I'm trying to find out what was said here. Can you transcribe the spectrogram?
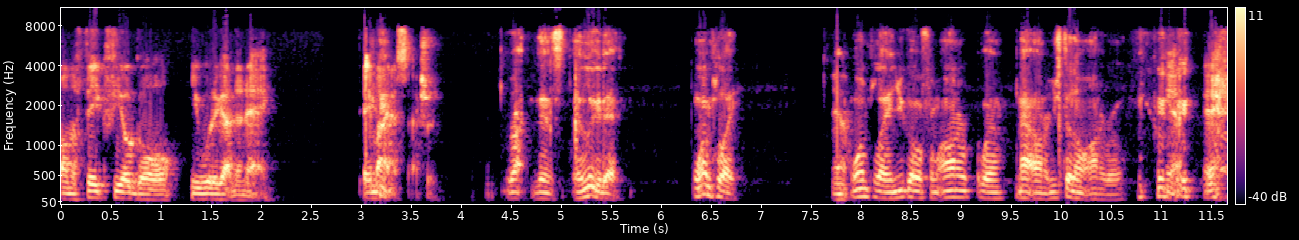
on the fake field goal, he would have gotten an A, A minus actually. Right. This and look at that, one play. Yeah. One play, and you go from honor. Well, not honor. You still on honor roll. yeah.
